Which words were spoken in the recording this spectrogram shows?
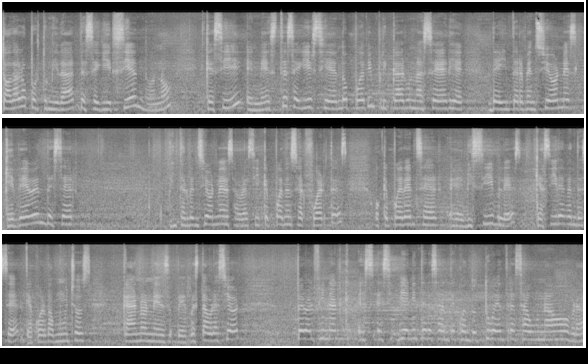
toda la oportunidad de seguir siendo, ¿no? que sí, en este seguir siendo puede implicar una serie de intervenciones que deben de ser intervenciones ahora sí que pueden ser fuertes o que pueden ser eh, visibles, que así deben de ser, de acuerdo a muchos cánones de restauración, pero al final es, es bien interesante cuando tú entras a una obra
